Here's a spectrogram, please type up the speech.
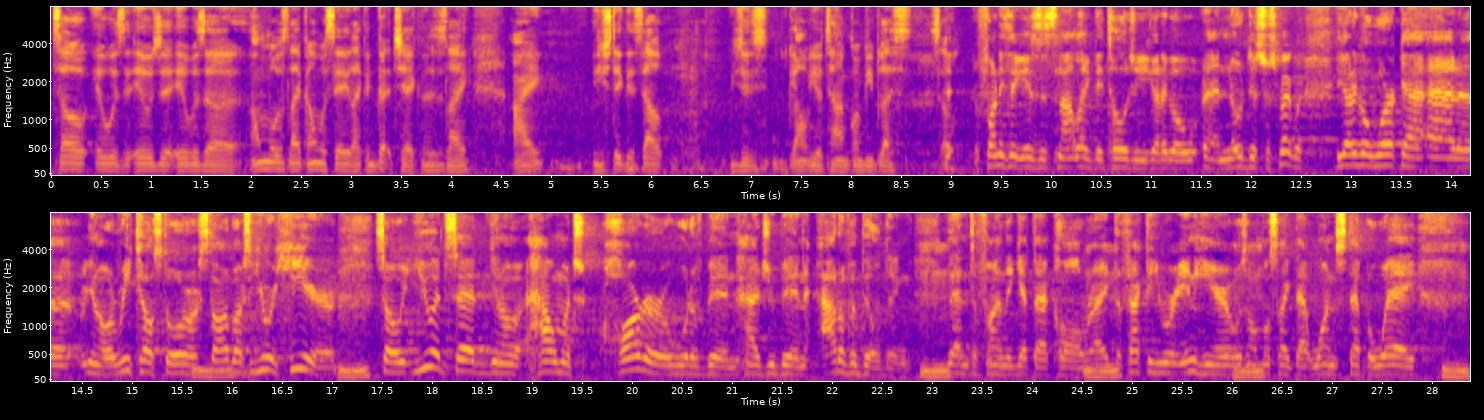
So it was it was a, it was a almost like I almost say like a gut check. It's like, all right, you stick this out, you just your time gonna be blessed. So the funny thing is, it's not like they told you you got to go. And no disrespect, but you got to go work at, at, a you know a retail store or mm-hmm. Starbucks. You were here, mm-hmm. so you had said you know how much harder it would have been had you been out of a building mm-hmm. than to finally get that call. Right. Mm-hmm. The fact that you were in here, it was mm-hmm. almost like that one step away. Mm-hmm.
